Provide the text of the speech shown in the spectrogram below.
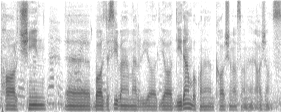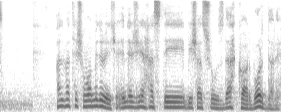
پارچین بازرسی به عمل بیاد یا دیدن بکنن کارشناسان آژانس؟ البته شما می‌دونید که انرژی هستی بیش از 16 کاربرد داره.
